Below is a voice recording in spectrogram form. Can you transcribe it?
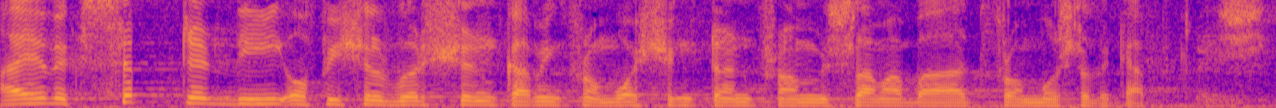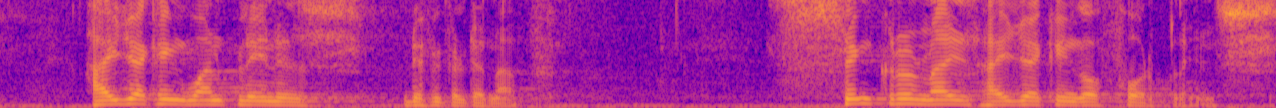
I have accepted the official version coming from Washington, from Islamabad, from most of the capitals. Hijacking one plane is difficult enough. Synchronized hijacking of four planes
